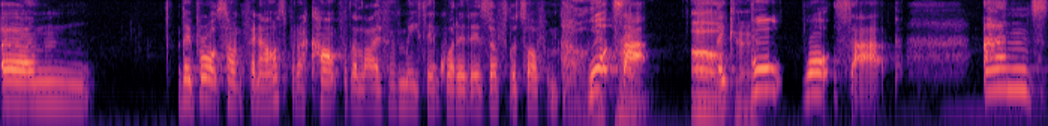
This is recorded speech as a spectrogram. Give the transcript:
Um, they brought something else, but I can't for the life of me think what it is off the top of Oh, they WhatsApp. prob- oh, They bought WhatsApp, and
